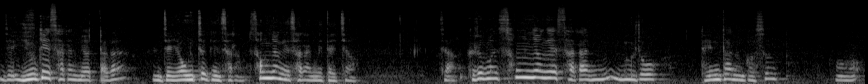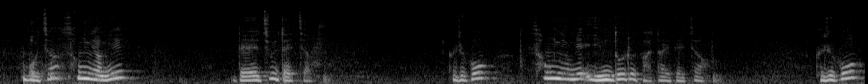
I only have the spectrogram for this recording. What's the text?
이제 육의 사람이었다가 이제 영적인 사람, 성령의 사람이 되죠. 자, 그러면 성령의 사람으로 된다는 것은 어, 뭐죠? 성령이 내주되죠. 그리고 성령의 인도를 받아야 되죠. 그리고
